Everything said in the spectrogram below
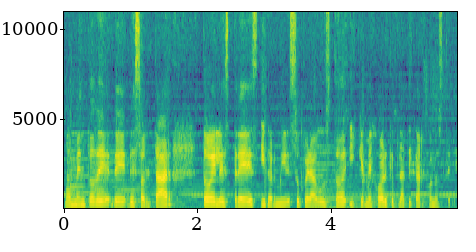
momento de, de, de soltar todo el estrés y dormir súper a gusto y qué mejor que platicar con ustedes.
